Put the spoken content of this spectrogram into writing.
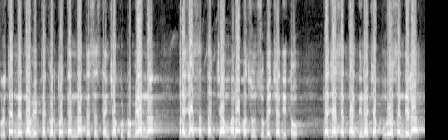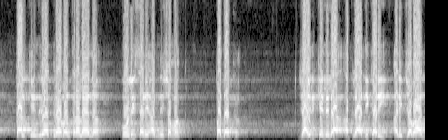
कृतज्ञता व्यक्त करतो. त्यांना तसंच त्यांच्या कुटुंबियांना प्रजासत्ताकच्या मनापासून शुभेच्छा देतो. प्रजासत्ताक दिनाच्या पूर्वसंध्येला काल केंद्रीय गृह मंत्रालयानं पोलीस आणि अग्निशमक पदक जाहीर केलेल्या आपल्या अधिकारी आणि जवान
